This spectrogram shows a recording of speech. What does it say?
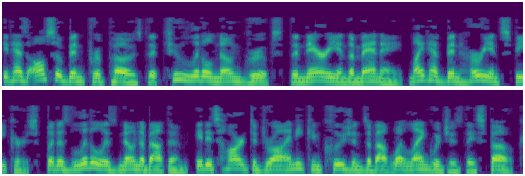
It has also been proposed that two little-known groups, the Neri and the Manae, might have been Hurrian speakers, but as little is known about them, it is hard to draw any conclusions about what languages they spoke.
